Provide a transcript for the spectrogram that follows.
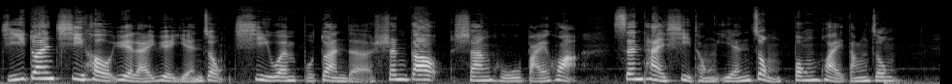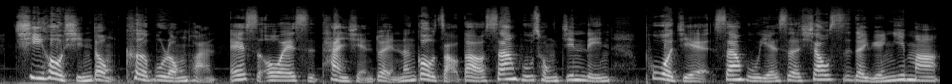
极端气候越来越严重，气温不断的升高，珊瑚白化，生态系统严重崩坏当中。气候行动刻不容缓，SOS 探险队能够找到珊瑚虫精灵，破解珊瑚颜色消失的原因吗？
